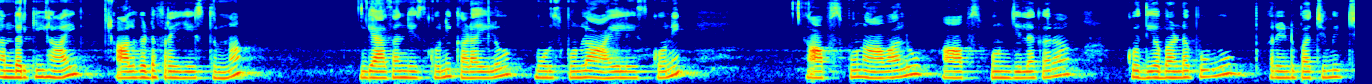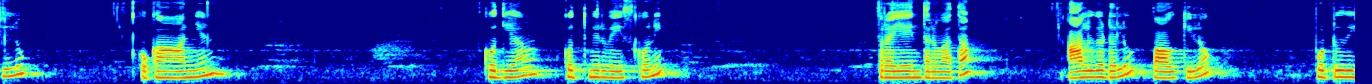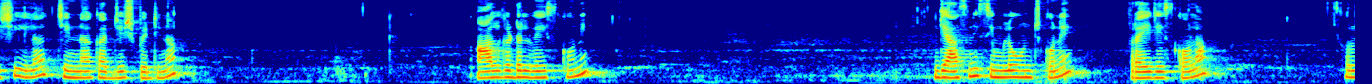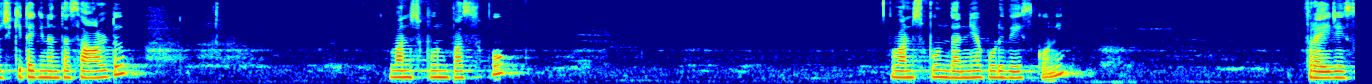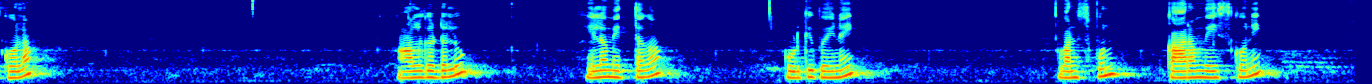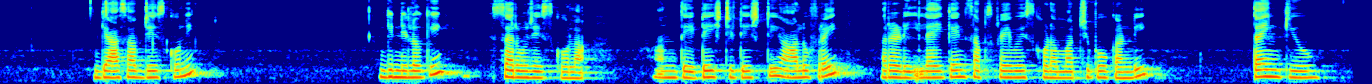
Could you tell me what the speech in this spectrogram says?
అందరికీ హాయ్. ఆలుగడ్డ ఫ్రై చేస్తున్నా. గ్యాస్ ఆన్ చేసుకొని కడాయిలో మూడు స్పూన్ల ఆయిల్ వేసుకొని హాఫ్ స్పూన్ ఆవాలు హాఫ్ స్పూన్ జీలకర్ర కొద్దిగా బండ పువ్వు రెండు పచ్చిమిర్చీలు ఒక ఆనియన్ కొద్దిగా కొత్తిమీర వేసుకొని ఫ్రై అయిన తర్వాత ఆలుగడ్డలు పావు కిలో పొట్టు తీసి ఇలా చిన్న కట్ చేసి పెట్టిన ఆలుగడ్డలు వేసుకొని గ్యాస్ని సిమ్లో ఉంచుకొని ఫ్రై చేసుకోవాలా. రుచికి తగినంత సాల్ట్ వన్ స్పూన్ పసుపు వన్ స్పూన్ ధనియా పొడి వేసుకొని ఫ్రై చేసుకోవాలా. ఆలుగడ్డలు ఇలా మెత్తగా ఉడికిపోయినాయి. వన్ స్పూన్ కారం వేసుకొని గ్యాస్ ఆఫ్ చేసుకొని గిన్నెలోకి సర్వ్ చేసుకోవాలా. అంతే టేస్టీ టేస్టీ ఆలు fry ready. Like and subscribe చేసుకోవడం మర్చిపోకండి. Thank you.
